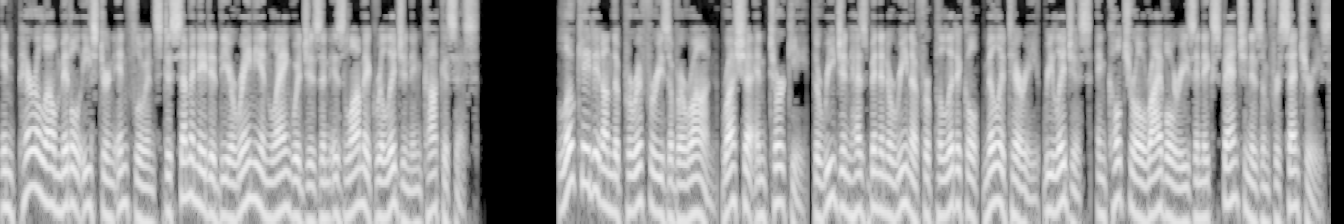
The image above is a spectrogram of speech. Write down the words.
In parallel Middle Eastern influence disseminated the Iranian languages and Islamic religion in Caucasus. Located on the peripheries of Iran, Russia and Turkey, the region has been an arena for political, military, religious, and cultural rivalries and expansionism for centuries.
